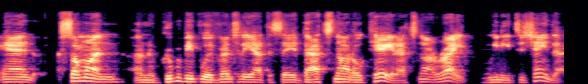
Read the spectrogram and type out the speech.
And someone and a group of people eventually had to say, that's not okay. That's not right. We need to change that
